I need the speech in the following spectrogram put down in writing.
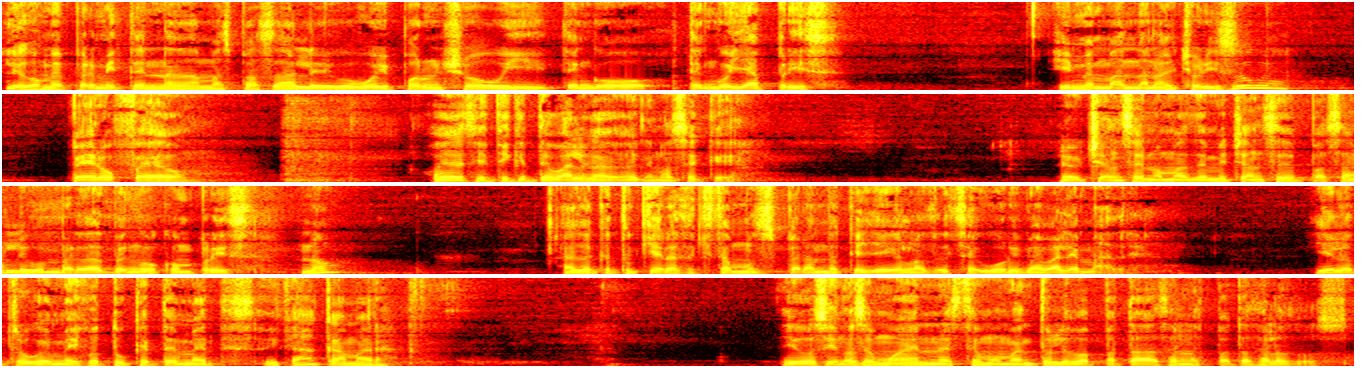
Le digo, ¿me permiten nada más pasar? Le digo, voy por un show y tengo, tengo ya prisa. Y me mandan al chorizo, güey. Pero feo. Oye, si a ti que te valga, que no sé qué. Le digo, chance, nomás deme chance de pasar. Le digo, en verdad vengo con prisa. ¿No? Haz lo que tú quieras. Aquí estamos esperando a que lleguen los del seguro y me vale madre. Y el otro güey me dijo, ¿tú qué te metes? dije, ah, cámara. Digo, si no se mueven en este momento, les va patadas en las patas a los dos.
